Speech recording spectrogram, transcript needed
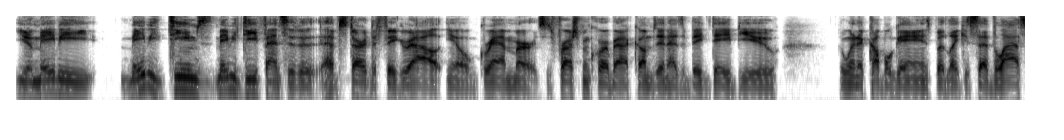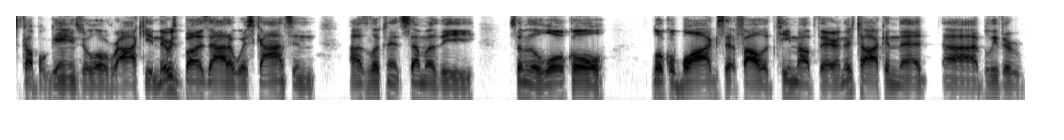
you know maybe maybe teams maybe defenses have started to figure out you know Graham Mertz, his freshman quarterback comes in has a big debut. They win a couple games, but like you said, the last couple games are a little rocky. And there was buzz out of Wisconsin. I was looking at some of the some of the local local blogs that follow the team up there, and they're talking that uh, I believe their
